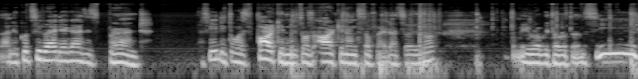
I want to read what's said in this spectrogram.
And you could see right there, guys, it's burned. See, it was sparking, it was arcing and stuff like that. So, you know, let me rub it out and see.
